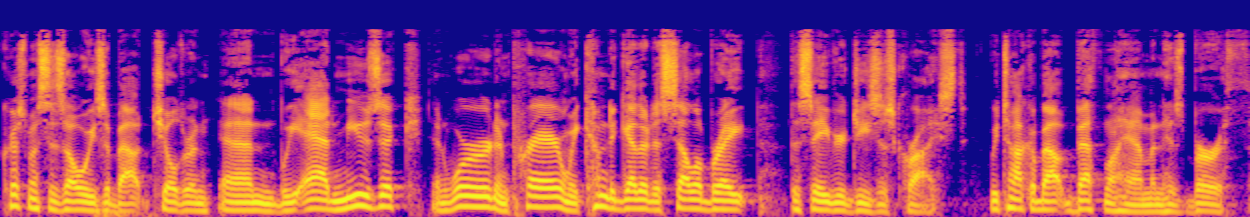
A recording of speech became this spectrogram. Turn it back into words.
Christmas is always about children, and we add music and word and prayer, and we come together to celebrate the Savior Jesus Christ. We talk about Bethlehem and his birth.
